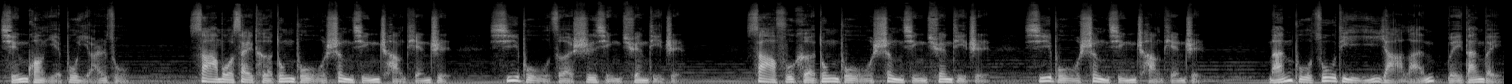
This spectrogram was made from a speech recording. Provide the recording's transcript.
情况也不一而足。萨默塞特东部盛行场田制，西部则施行圈地制；萨福克东部盛行圈地制，西部盛行场田制；南部租地以亚兰为单位，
